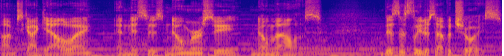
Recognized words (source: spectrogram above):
I'm Scott Galloway, and this is No Mercy, No Malice. Business leaders have a choice.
